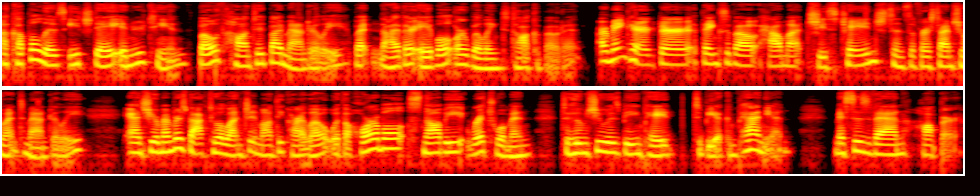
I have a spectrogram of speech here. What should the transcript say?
a couple lives each day in routine, both haunted by Manderley, but neither able or willing to talk about it. Our main character thinks about how much she's changed since the first time she went to Manderley, and she remembers back to a lunch in Monte Carlo with a horrible, snobby, rich woman to whom she was being paid to be a companion, Mrs. Van Hopper.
